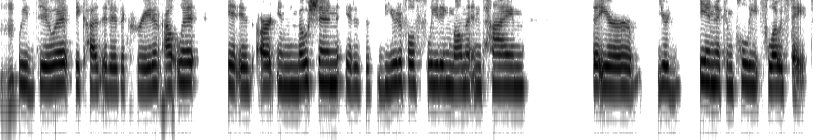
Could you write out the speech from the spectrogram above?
Mm-hmm. we do it because it is a creative outlet. It is art in motion. It is this beautiful fleeting moment in time that you're you're in a complete flow state.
